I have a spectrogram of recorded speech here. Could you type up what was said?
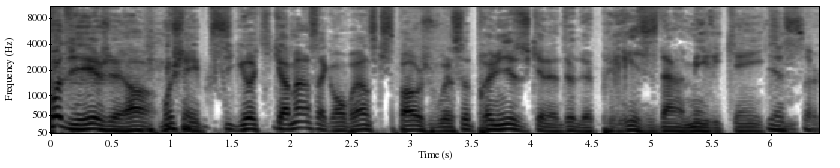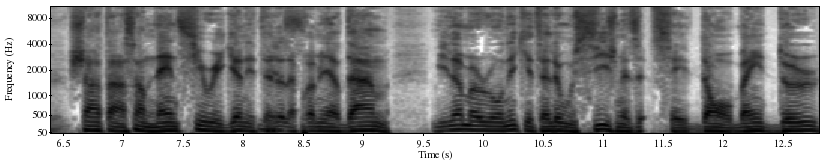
Pas te vieillir, Gérard. Moi, je suis un petit gars qui commence à comprendre ce qui se passe. Je vois ça. Le premier ministre du Canada, le président américain qui chante ensemble. Nancy Reagan était là, la première dame. Mila Mulroney qui était là aussi. Je me dis, c'est donc ben deux.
